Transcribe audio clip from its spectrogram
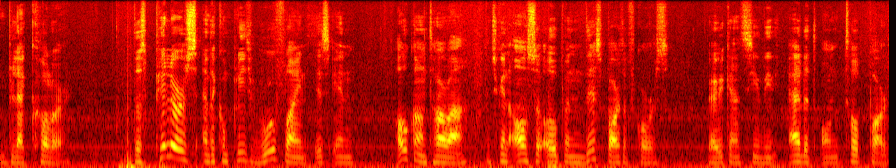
black color. The pillars and the complete roofline is in Alcantara and you can also open this part of course where you can see the added on top part.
